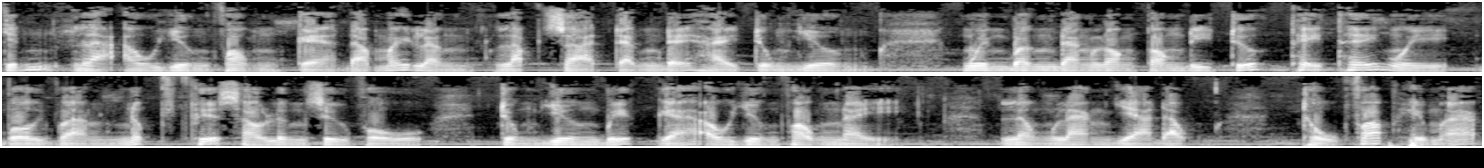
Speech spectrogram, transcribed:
chính là Âu Dương Phong, kẻ đã mấy lần lập xà trận để hại Trùng Dương. Nguyên Bân đang lon ton đi trước, thấy thế nguy, vội vàng núp phía sau lưng sư phụ. Trùng Dương biết gã Âu Dương Phong này, lòng lan dạ độc, thủ pháp hiểm ác,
